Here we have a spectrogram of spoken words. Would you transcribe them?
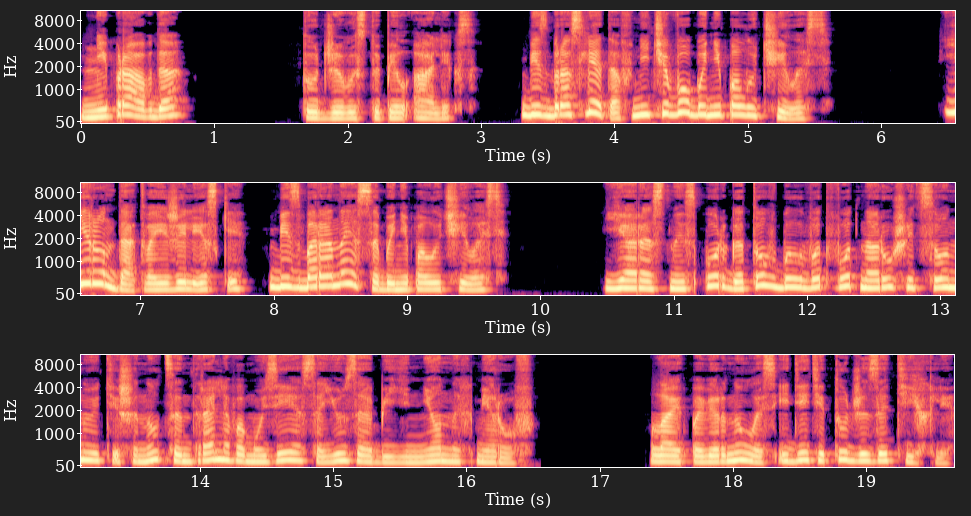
Неправда!» Тут же выступил Алекс. «Без браслетов ничего бы не получилось!» Ерунда твои железки. Без баронессы бы не получилось. Яростный спор готов был вот-вот нарушить сонную тишину Центрального музея Союза Объединенных Миров. Лайт повернулась, и дети тут же затихли.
